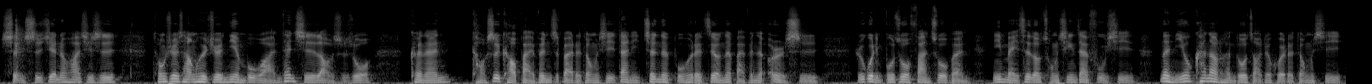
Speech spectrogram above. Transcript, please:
省时间的话，其实同学常会觉得念不完，但其实老实说。可能考试考百分之百的东西，但你真的不会的只有那百分之二十。如果你不做犯错本，你每次都重新再复习，那你又看到了很多早就会的东西。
